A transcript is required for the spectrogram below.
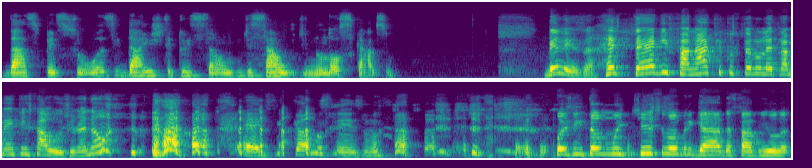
das pessoas e da instituição de saúde, no nosso caso. Beleza. Hashtag fanáticos pelo letramento em saúde, não é não? é, ficamos mesmo. pois então, muitíssimo obrigada, Fabiola.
